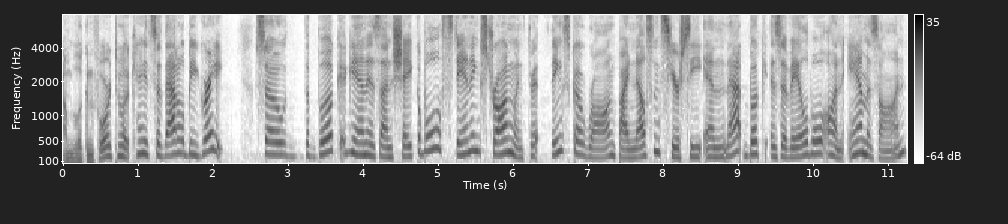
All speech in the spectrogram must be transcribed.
I'm looking forward to it. Okay, so that'll be great. So the book again is Unshakable: Standing Strong When Th- Things Go Wrong by Nelson Searcy, and that book is available on Amazon.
